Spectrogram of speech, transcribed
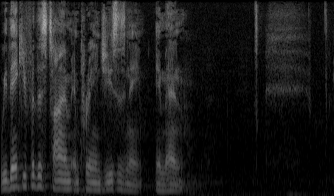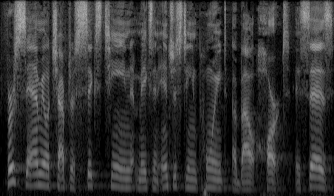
We thank you for this time and pray in Jesus' name. Amen. 1 Samuel chapter 16 makes an interesting point about heart. It says,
